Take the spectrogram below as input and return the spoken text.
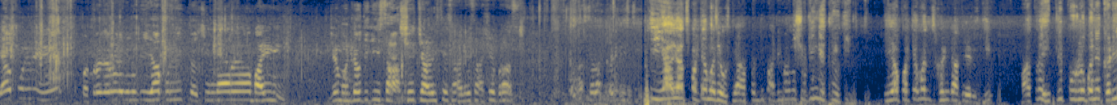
यापूर्वी पत्रकारांना विनंती यापूर्वी तहसीलदार बाईंनी जे म्हटले होते की सहाशे चाळीस ते साडेसहाशे ब्रास रस्त्याला खडी दिसते. ती या याच पट्ट्यामध्ये होती. आपण ती पाठीमागं शूटिंग घेतली होती. या पट्ट्यामध्येच खडी टाकलेली होती. मात्र इथली पूर्णपणे खडी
